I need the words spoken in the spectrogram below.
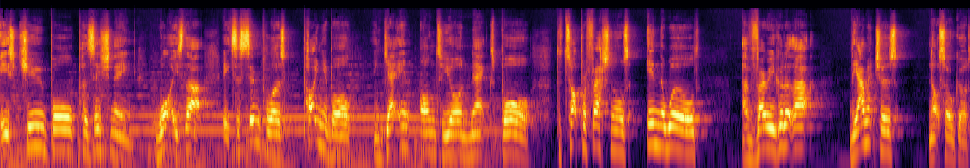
is cue ball positioning. What is that? It's as simple as potting your ball and getting onto your next ball. The top professionals in the world are very good at that. The amateurs, not so good.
